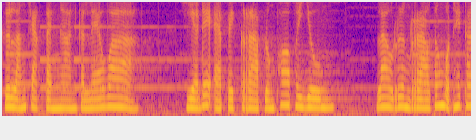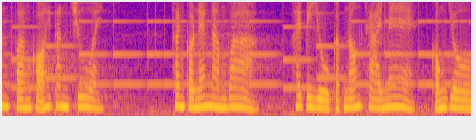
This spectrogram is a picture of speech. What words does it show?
คือหลังจากแต่งงานกันแล้วว่า เฮียได้แอบไปกราบหลวงพ่อพยุง เล่าเรื่องราวทั้งหมดให้ท่านฟังขอให้ท่านช่วย ท่านก็แนะนำว่า ให้ไปอยู่กับน้องชายแม่ของโยม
